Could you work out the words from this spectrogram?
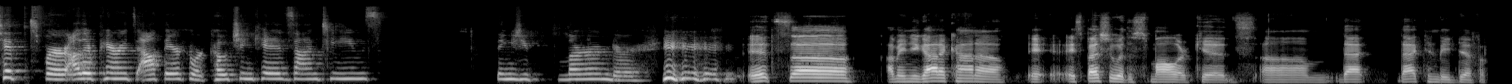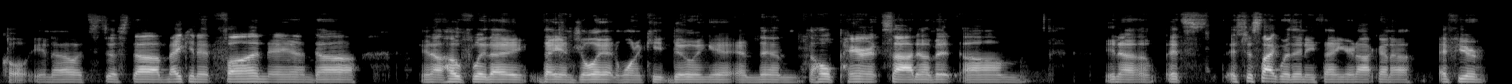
tips for other parents out there who are coaching kids on teams? Things you've learned or it's uh I mean you got to kind of especially with the smaller kids um that that can be difficult, you know. It's just uh making it fun and uh you know hopefully they they enjoy it and want to keep doing it and then the whole parent side of it um you know it's it's just like with anything you're not gonna if you're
